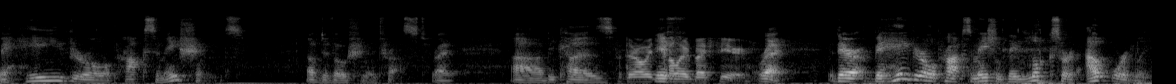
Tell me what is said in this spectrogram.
behavioral approximations of devotion and trust, right? Uh, because But they're always If- colored by fear. Right. They're behavioral approximations. They look sort of outwardly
